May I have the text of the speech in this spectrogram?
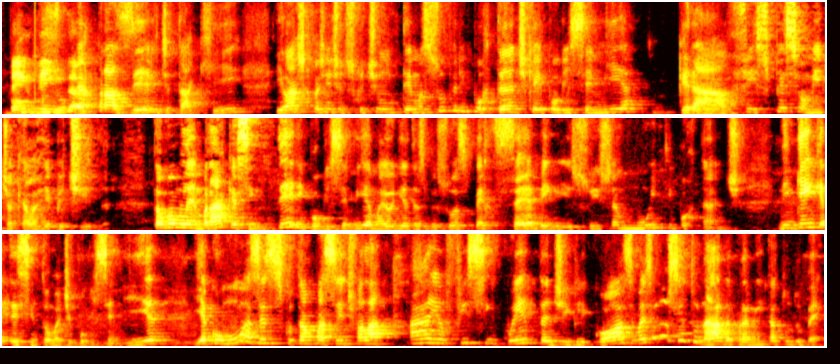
Bem-vinda. Super prazer de estar aqui. E eu acho que para a gente discutir um tema super importante, que é a hipoglicemia grave, especialmente aquela repetida. Então vamos lembrar que assim, ter hipoglicemia, a maioria das pessoas percebem isso, isso é muito importante. Ninguém quer ter sintoma de hipoglicemia, e é comum às vezes escutar um paciente falar: "Ah, eu fiz 50 de glicose, mas eu não sinto nada, para mim está tudo bem".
